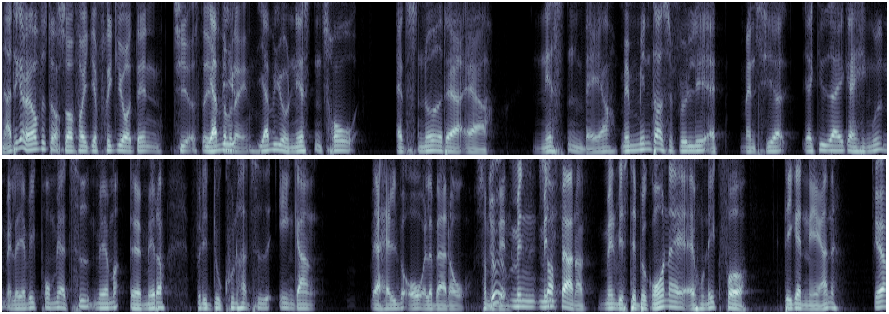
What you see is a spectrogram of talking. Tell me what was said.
Nej, det kan jeg godt forstå. så fik jeg frigjort den tirsdag jeg eftermiddagen. vil, jeg vil jo næsten tro, at sådan noget der er næsten værre. Men mindre selvfølgelig, at man siger, jeg gider ikke at hænge ud, eller jeg vil ikke bruge mere tid med, mig, øh, med dig, fordi du kun har tid en gang hver halve år eller hvert år som Jo, en ven. men, men Så fair nok. Men hvis det er på grund af, at hun ikke får, det ikke er nærende, ja,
